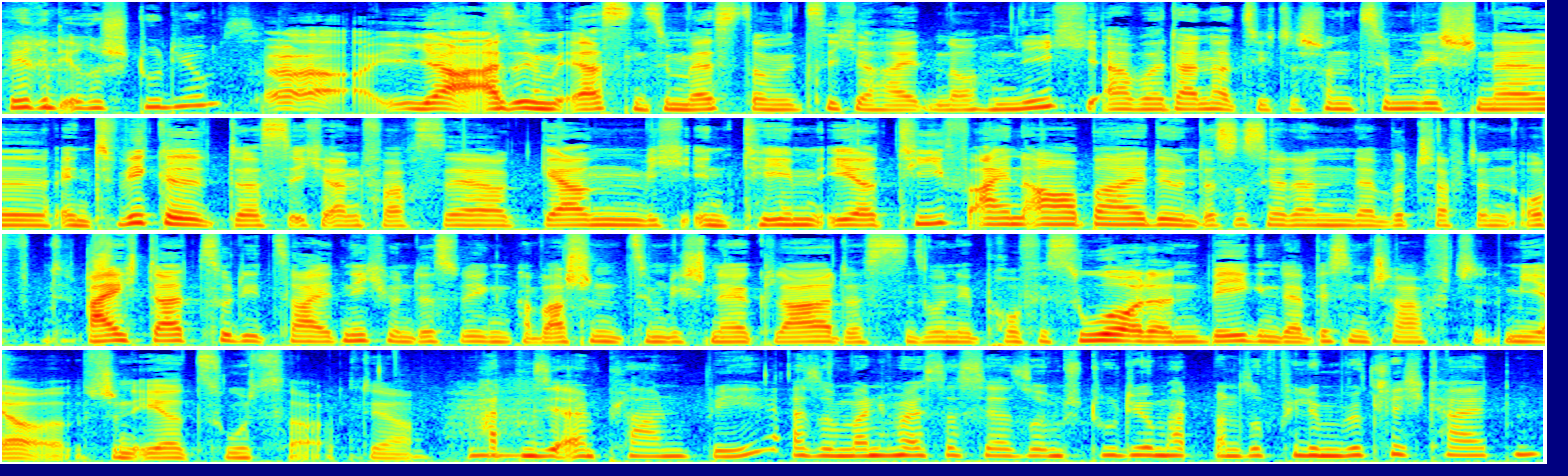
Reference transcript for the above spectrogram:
Während Ihres Studiums? Äh, ja, also im ersten Semester mit Sicherheit noch nicht, aber dann hat sich das schon ziemlich schnell entwickelt, dass ich einfach sehr gern mich in Themen eher tief einarbeite und das ist ja dann in der Wirtschaft dann oft, reicht dazu die Zeit nicht und deswegen war schon ziemlich schnell klar, dass so eine Professur oder ein Weg in der Wissenschaft mir schon eher zusagt, ja. Hatten Sie einen Plan B? Also manchmal ist das ja so, im Studium hat man so viele Möglichkeiten.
